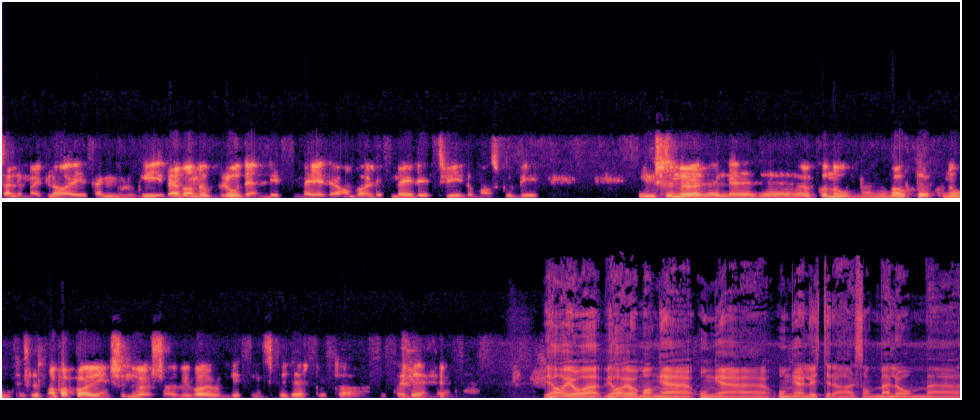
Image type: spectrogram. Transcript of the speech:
selv om jeg er glad i teknologi. Der var nok broderen litt mer han var litt mer i tvil om han skulle bli ingeniør eller eh, økonom. Men valgte økonom til slutt. Men pappa er ingeniør, så vi var jo litt inspirert ut av, ut av det. Vi har, jo, vi har jo, mange unge, unge lyttere her, sånn mellom eh,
